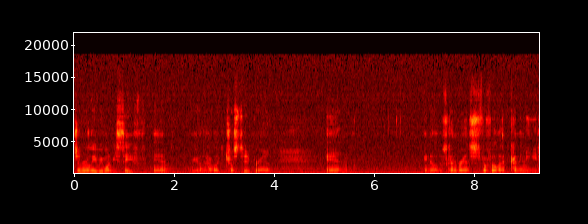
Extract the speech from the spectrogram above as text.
Generally, we want to be safe and we want to have like a trusted brand, and you know those kind of brands fulfill that kind of need.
